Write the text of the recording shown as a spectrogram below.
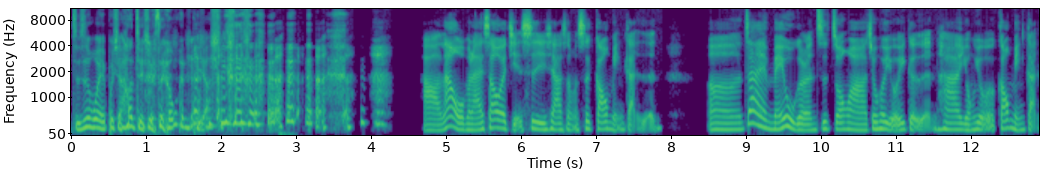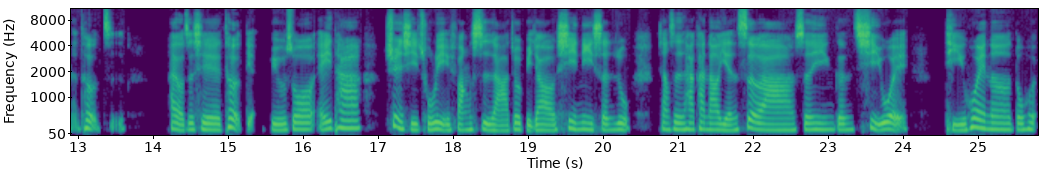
只是我也不想要解决这个问题啊。好，那我们来稍微解释一下什么是高敏感人。嗯，在每五个人之中啊，就会有一个人他拥有高敏感的特质，还有这些特点，比如说，诶，他讯息处理方式啊，就比较细腻深入，像是他看到颜色啊、声音跟气味，体会呢，都会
